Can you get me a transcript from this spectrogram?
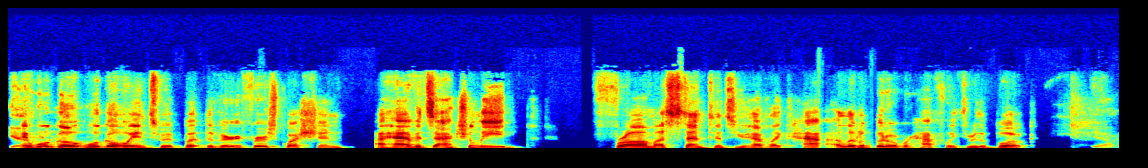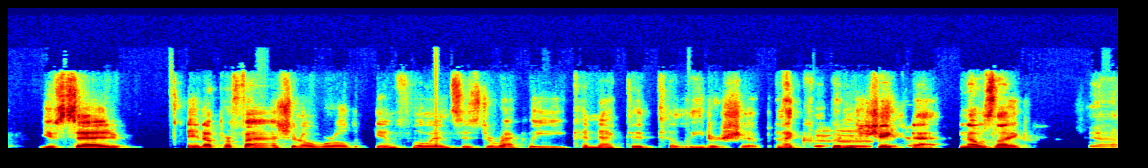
yeah. and we'll go we'll go into it but the very first question i have it's actually from a sentence you have like a little bit over halfway through the book yeah you said in a professional world influence is directly connected to leadership and i couldn't mm-hmm. shake that and i was like yeah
